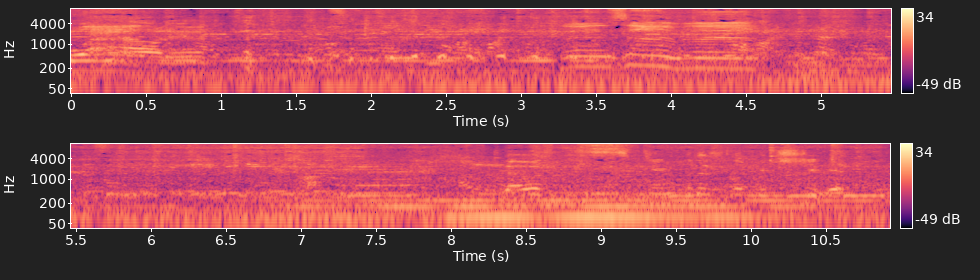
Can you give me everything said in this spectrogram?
wow, dude. That was the stupidest looking shit.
